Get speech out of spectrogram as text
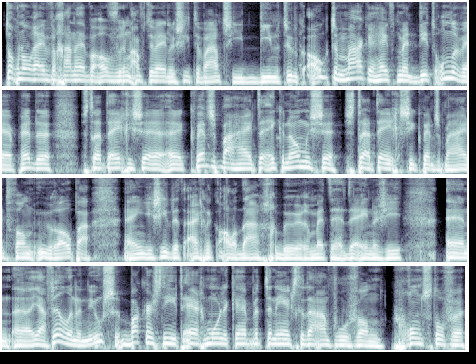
toch nog even gaan hebben over een actuele situatie. Die natuurlijk ook te maken heeft met dit onderwerp. Hè? De strategische uh, kwetsbaarheid, de economische strategische kwetsbaarheid van Europa. En je ziet het eigenlijk alledaags gebeuren met de, de energie. En uh, ja, veel in het nieuws. Bakkers die het erg moeilijk hebben. Ten eerste de aanvoer van grondstoffen,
